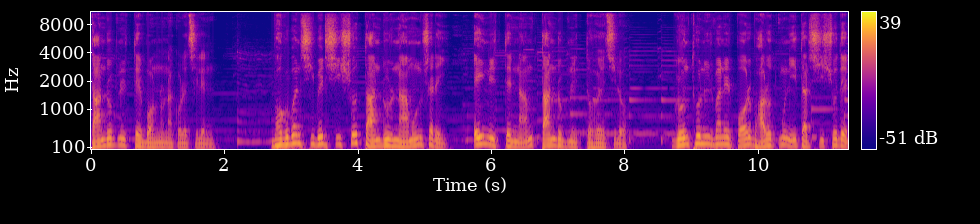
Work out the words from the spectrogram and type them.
তাণ্ডব নৃত্যের বর্ণনা করেছিলেন। ভগবান শিবের শিষ্য তাণ্ডুর নাম অনুসারেই এই নৃত্যের নাম তাণ্ডব নৃত্য হয়েছিল। গ্রন্থ নির্মাণের পর ভারতমুনি তার শিষ্যদের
